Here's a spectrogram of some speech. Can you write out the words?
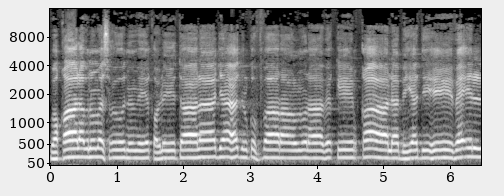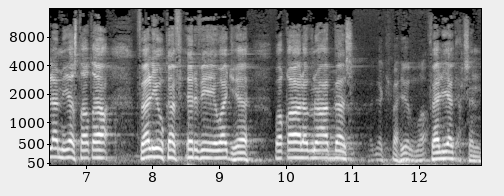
وقال ابن مسعود في قوله تعالى جاهد الكفار والمنافقين قال بيده فإن لم يستطع فليكفر في وجهه. وقال ابن عباس فليكفهر فليك أحسن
